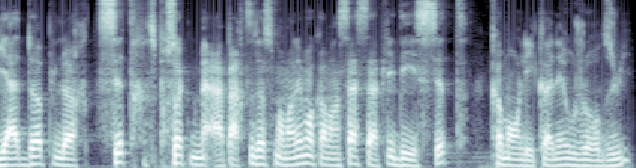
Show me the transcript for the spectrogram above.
ils adoptent leur titre. C'est pour ça qu'à partir de ce moment-là, ils vont commencer à s'appeler des sites, comme on les connaît aujourd'hui.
